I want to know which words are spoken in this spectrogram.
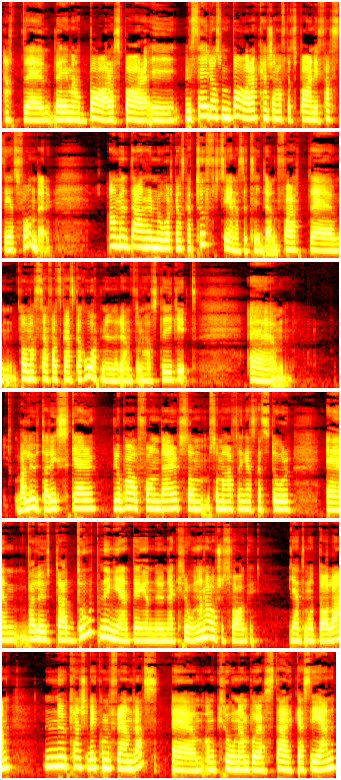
att eh, väljer man att bara spara i, men säg de som bara kanske haft ett sparande i fastighetsfonder. Ja, men där har det nog varit ganska tufft senaste tiden för att eh, de har straffats ganska hårt nu när räntorna har stigit. Eh, valutarisker, globalfonder som, som har haft en ganska stor eh, valutadopning egentligen nu när kronan har varit så svag gentemot dollarn. Nu kanske det kommer förändras eh, om kronan börjar stärkas igen.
